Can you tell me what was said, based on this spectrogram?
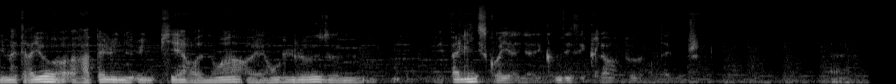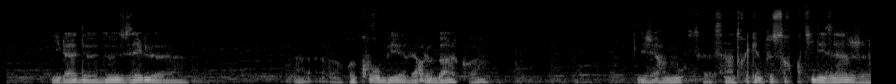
matériaux rappellent une, pierre noire et anguleuse, mais pas lisse. Quoi. Il, y a, il y a comme des éclats un peu à droite à gauche. Il a de- deux ailes recourbées vers le bas, quoi légèrement. C'est- un truc un peu sorti des âges euh,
